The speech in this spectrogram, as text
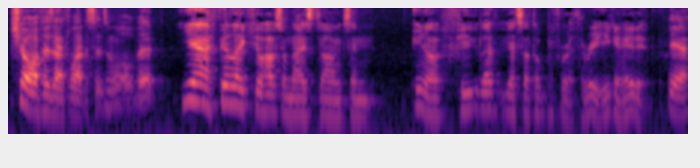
show off his athleticism a little bit. yeah, I feel like he'll have some nice dunks, and you know, if he left, gets left open for a three, he can hit it. Yeah.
